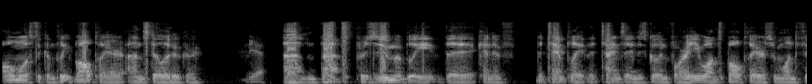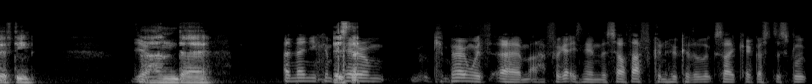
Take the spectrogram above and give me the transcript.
almost a complete ball player and still a hooker. Yeah. Um, that's presumably the kind of the template that Townsend is going for. He wants ball players from one to fifteen. Yeah. And uh, and then you compare that... him compare him with um, I forget his name, the South African hooker that looks like Augustus Gloop.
